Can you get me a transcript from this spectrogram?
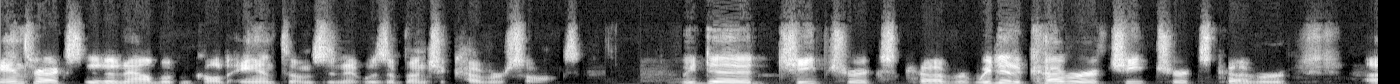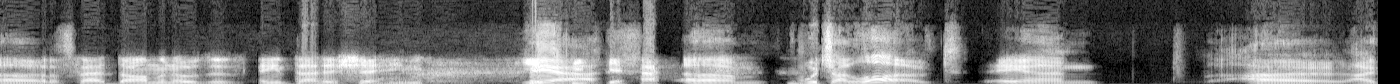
Anthrax did an album called Anthems, and it was a bunch of cover songs. We did Cheap Trick's cover. We did a cover of Cheap Trick's cover of Fats Domino's is ain't that a shame? yeah, yeah. um, which I loved, and uh, I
